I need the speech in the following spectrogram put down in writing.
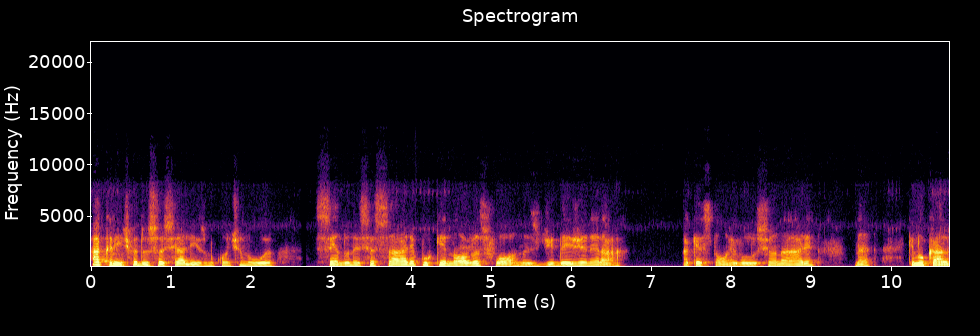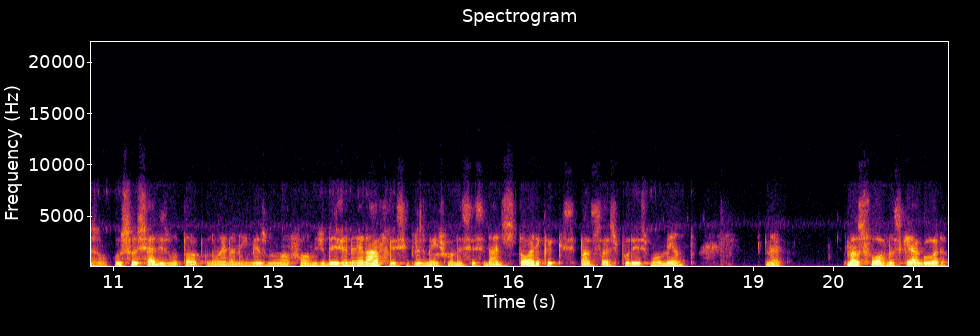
A crítica do socialismo continua sendo necessária porque novas formas de degenerar a questão revolucionária, né, que no caso o socialismo utópico não era nem mesmo uma forma de degenerar, foi simplesmente uma necessidade histórica que se passasse por esse momento, né, mas formas que agora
